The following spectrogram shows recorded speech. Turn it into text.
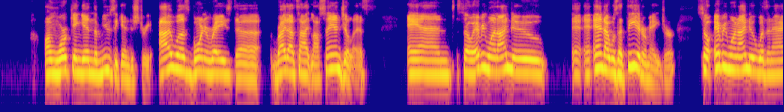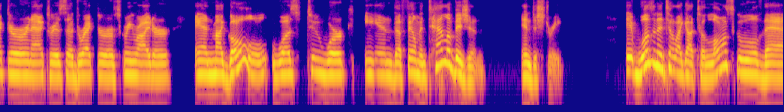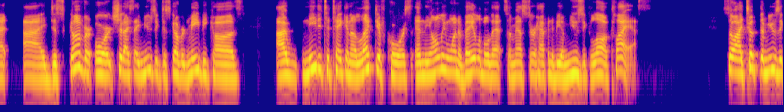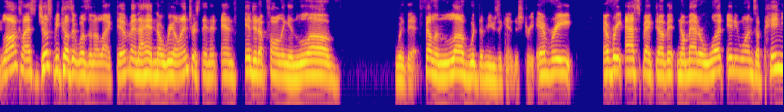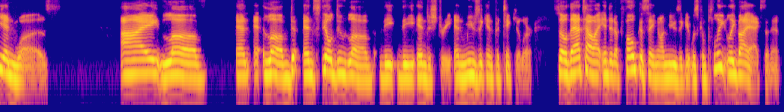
on working in the music industry. I was born and raised uh, right outside Los Angeles. And so everyone I knew, and I was a theater major. So everyone I knew was an actor or an actress, a director, or screenwriter. And my goal was to work in the film and television industry. It wasn't until I got to law school that I discovered, or should I say, music discovered me because I needed to take an elective course, and the only one available that semester happened to be a music law class. So I took the music law class just because it was an elective and I had no real interest in it and ended up falling in love with it. Fell in love with the music industry. Every every aspect of it, no matter what anyone's opinion was, I love and eh, loved and still do love the the industry and music in particular. So that's how I ended up focusing on music. It was completely by accident.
